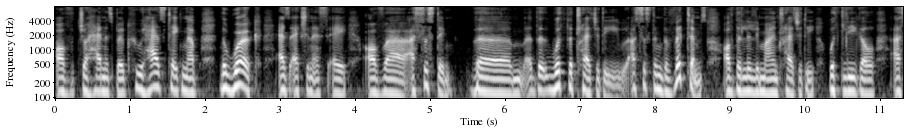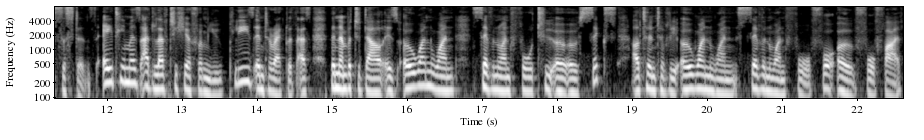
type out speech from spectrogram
of Johannesburg, who has taken up the work as Action SA of uh, assisting the, the, with the tragedy, assisting the victims of the Lily Mine tragedy with legal assistance. A teamers, I'd love to hear from you. Please interact with us. The number to dial is 011 714 2006, alternatively 011 714 4045.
